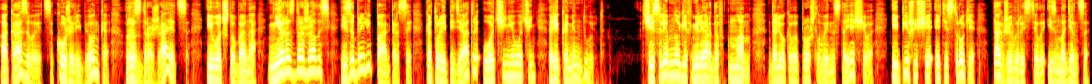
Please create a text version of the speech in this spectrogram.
Оказывается, кожа ребенка раздражается, и вот чтобы она не раздражалась, изобрели памперсы, которые педиатры очень и очень рекомендуют. В числе многих миллиардов мам далекого прошлого и настоящего и пишущая эти строки также вырастила из младенца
